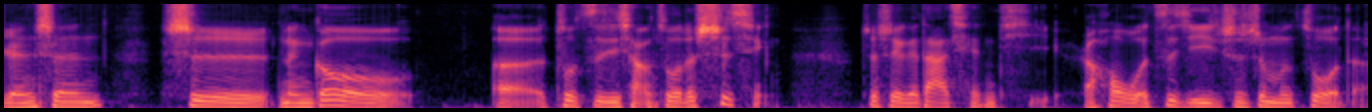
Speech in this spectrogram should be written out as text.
人生是能够呃做自己想做的事情，这是一个大前提。然后我自己一直是这么做的，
